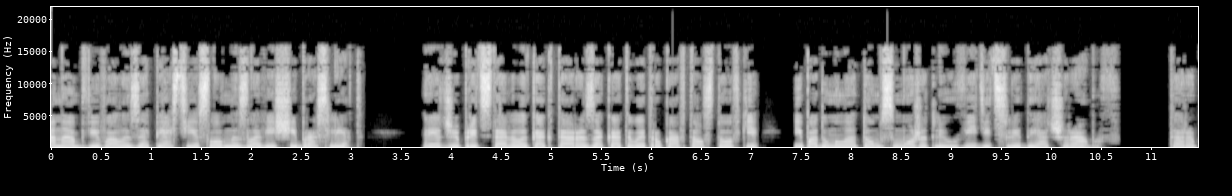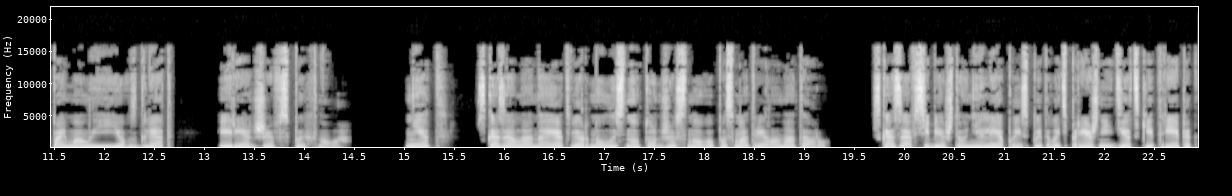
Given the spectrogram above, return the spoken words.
Она обвивала запястье, словно зловещий браслет. Реджи представила, как Тара закатывает рукав толстовки и подумала о том, сможет ли увидеть следы от шрамов. Тара поймала ее взгляд, и Реджи вспыхнула. «Нет», — сказала она и отвернулась, но тут же снова посмотрела на Тару. Сказав себе, что нелепо испытывать прежний детский трепет,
